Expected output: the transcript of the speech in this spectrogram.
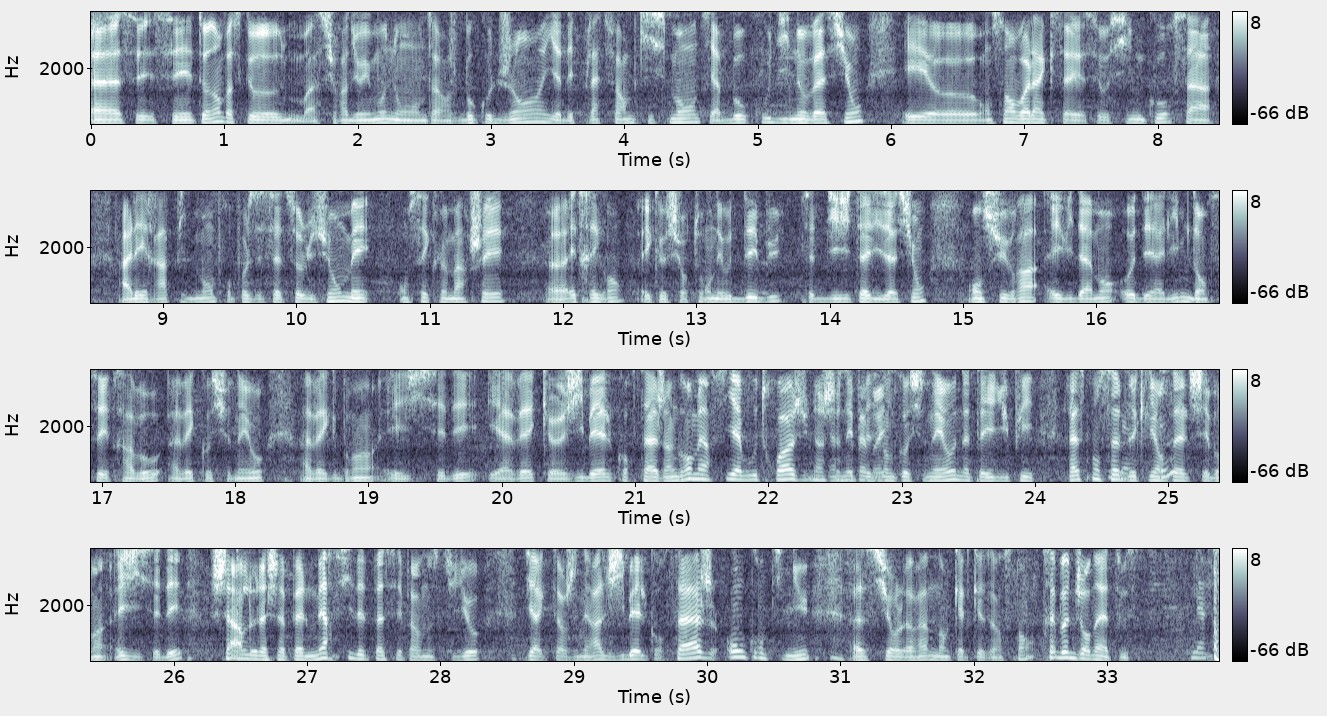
Euh, c'est étonnant parce que bah, sur Radio Imo, nous on interroge beaucoup de gens. Il y a des plateformes qui se montent, il y a beaucoup d'innovation et euh, on sent voilà que c'est aussi une course à aller rapidement proposer cette solution. Mais on sait que le marché est très grand et que surtout on est au début de cette digitalisation. On suivra évidemment Odéalim dans ses travaux avec Cautioneo, avec Brun et JCD et avec JBL Courtage. Un grand merci à vous trois, Julien président de Cautioneo, Nathalie Dupuis, responsable de clientèle chez Brun et JCD, Charles de la Chapelle, merci d'être passé par nos studios, directeur général JBL Courtage. On continue euh, sur le Rhin dans quelques instants. Très bonne journée à tous. Merci.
